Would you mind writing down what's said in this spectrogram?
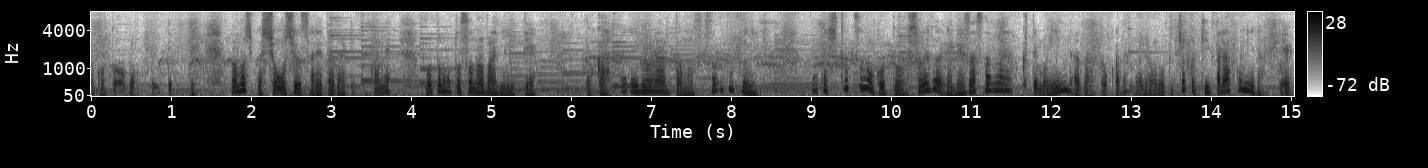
うことを思っていてって、まあ、もしくは招集されただけとかね、もともとその場にいてとか、なんかいろいろあると思うんですけど、その時になんか一つのことをそれぞれが目指さなくてもいいんだなとか、なんかね、思うとちょっと気が楽になって、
